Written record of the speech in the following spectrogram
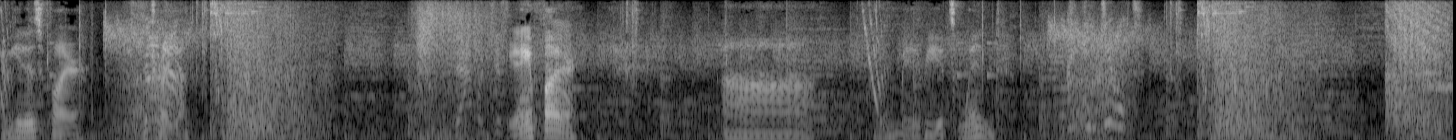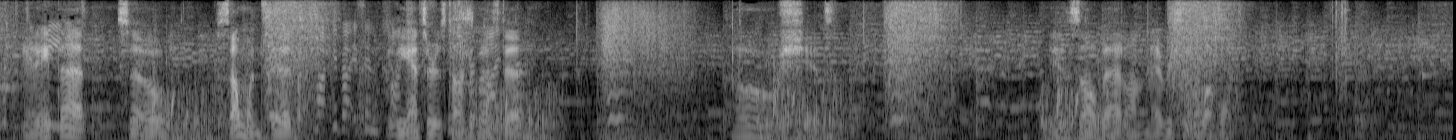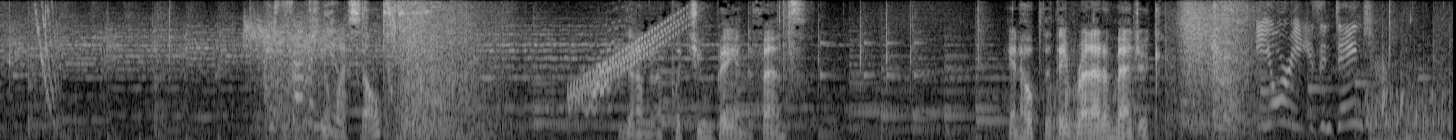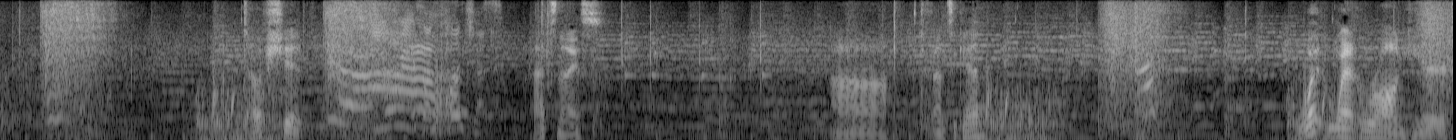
Maybe it is fire. Let me try again. That one just It ain't fire. Uh. Maybe it's wind. I can do it! It ain't that. So, someone's dead. Takeba is unconscious. The answer is Takeba is dead. Oh shit. It is all bad on every single level. Heal myself. Then I'm gonna put Junpei in defense. And hope that they run out of magic. Iori is in danger! Tough shit. Iori is unconscious. That's nice. Uh, defense again? What went wrong here?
